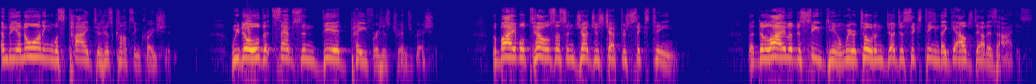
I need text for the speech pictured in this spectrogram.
And the anointing was tied to his consecration. We know that Samson did pay for his transgression. The Bible tells us in Judges chapter 16 that Delilah deceived him. We are told in Judges 16 they gouged out his eyes.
